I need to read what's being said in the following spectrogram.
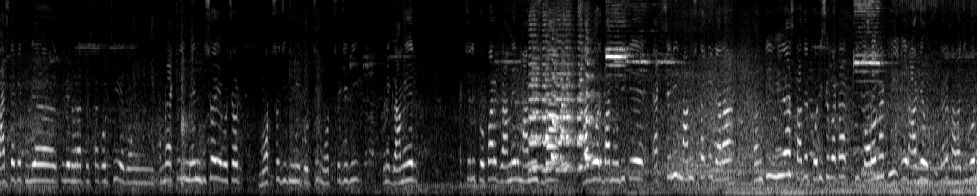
কাজটাকে তুলে তুলে ধরার চেষ্টা করছি এবং আমরা অ্যাকচুয়ালি মেন বিষয় এবছর মৎস্যজীবী নিয়ে করছি। মৎস্যজীবী মানে গ্রামের অ্যাকচুয়ালি প্রপার গ্রামের মানুষ বা সাগর বা নদীতে এক শ্রেণির মানুষ থাকে যারা কন্টিনিউয়াস তাদের পরিষেবাটা কি করোনা কি এর আগেও যারা সারা জীবন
